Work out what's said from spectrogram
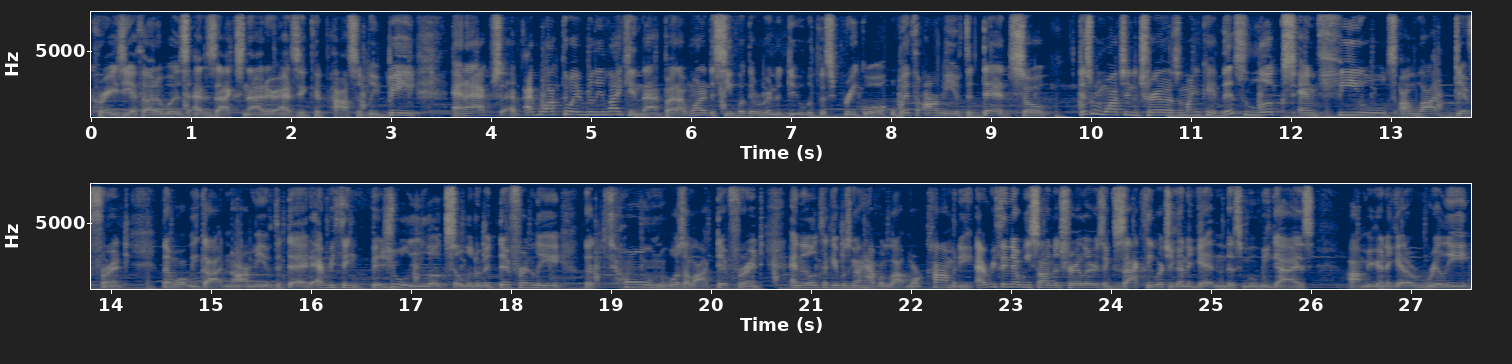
crazy. I thought it was as Zack Snyder as it could possibly be, and I actually I walked away really liking that. But I wanted to see what they were gonna do with this prequel with Army of the Dead. So just from watching the trailers, I'm like, okay, this looks and feels a lot different than what we got in Army of the Dead. Everything visually looks a little bit differently. The tone was a lot different, and it looked like it was gonna have a lot more comedy. Everything that we saw in the trailers is exactly what you're going to get in this movie, guys. Um, you're going to get a really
